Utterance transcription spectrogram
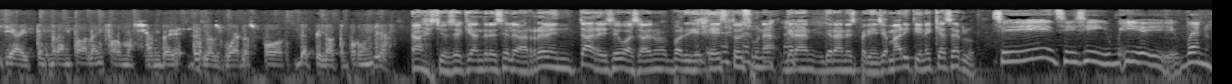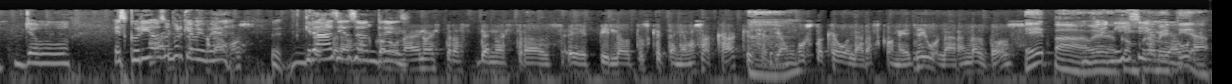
y ahí tendrán toda la información de, de, los vuelos por de piloto por un día. Ay, yo sé que a Andrés se le va a reventar ese WhatsApp porque esto es una gran, gran experiencia. Mari tiene que hacerlo. Sí, sí, sí. Y, y bueno, yo es curioso porque a mí me... Gracias, Andrés. una de nuestras, de nuestras eh, pilotos que tenemos acá, que sería un gusto que volaras con ella y volaran las dos. ¡Epa! Bueno, comprometida.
